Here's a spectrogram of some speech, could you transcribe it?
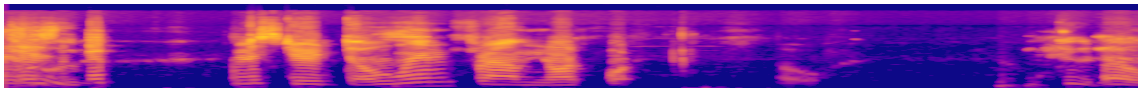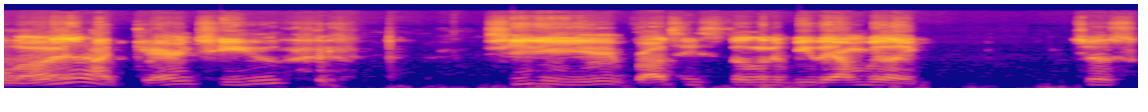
His name is Mr. Dolan from Northport. Oh, Dude, Oh, no lie. I guarantee you, senior year, Brodsky's still gonna be there. I'm gonna be like, just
